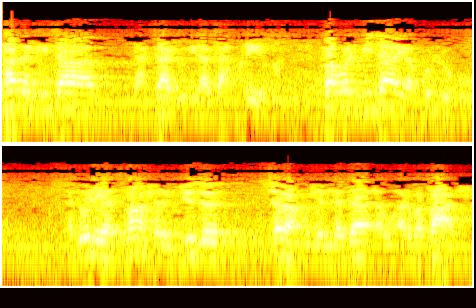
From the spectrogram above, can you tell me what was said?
هذا الكتاب يحتاج إلى تحقيق فهو البداية كله. هذول 12 جزء سبع مجلدات أو 14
